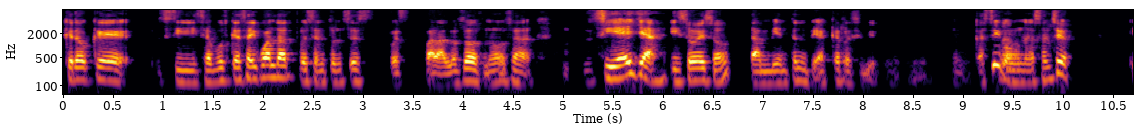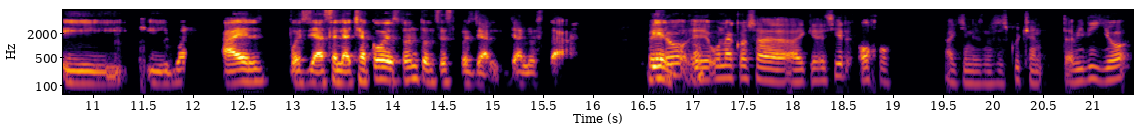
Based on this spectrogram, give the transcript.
creo que si se busca esa igualdad, pues entonces, pues para los dos, ¿no? O sea, si ella hizo eso, también tendría que recibir un, castigo, una sanción. Y, bueno, a él pues ya se le achacó esto, entonces pues ya, ya lo está. Pero eh, una cosa hay que decir, ojo, a quienes nos escuchan, David y yo,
